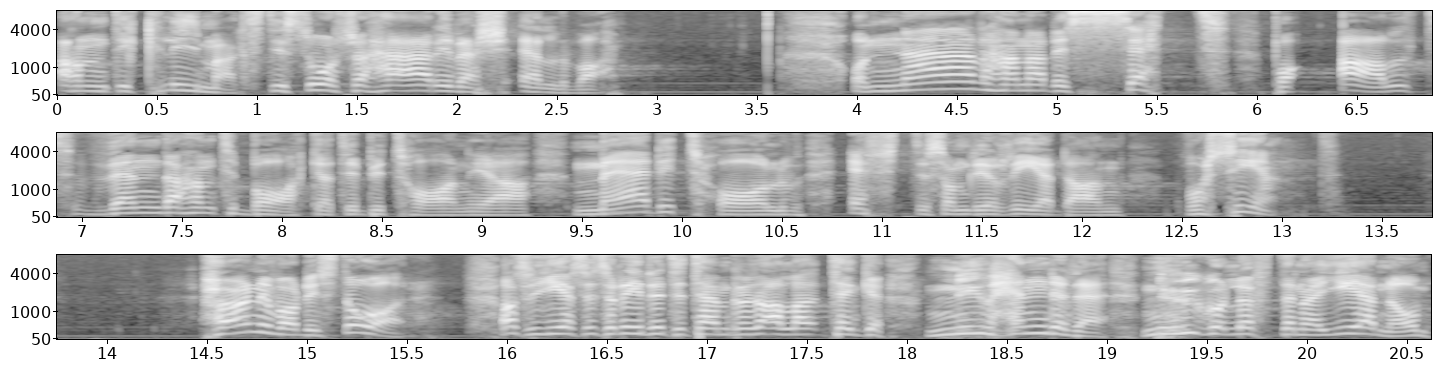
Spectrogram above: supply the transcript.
antiklimax. Det står så här i vers 11. Och när han hade sett på allt vände han tillbaka till Betania med de tolv eftersom det redan var sent. Hör ni vad det står? Alltså Jesus rider till templet och alla tänker, nu händer det, nu går löftena igenom.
